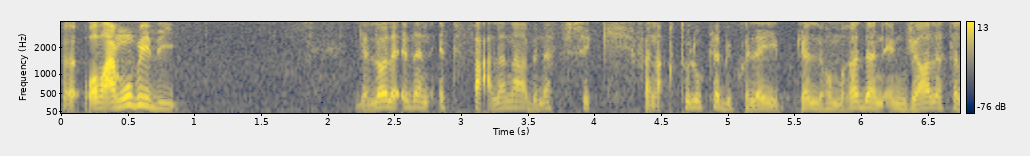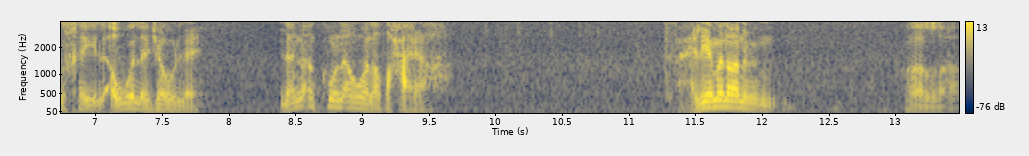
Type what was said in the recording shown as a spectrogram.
فوضع مو بيدي. قال له اذا ادفع لنا بنفسك فنقتلك بكليب. قال لهم غدا إن جالت الخيل أول جولة. لن أكون أول ضحاياها فعليا من أنا والله.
